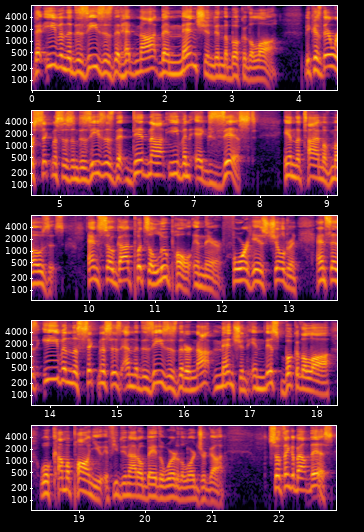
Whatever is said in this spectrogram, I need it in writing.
that even the diseases that had not been mentioned in the book of the law, because there were sicknesses and diseases that did not even exist in the time of Moses. And so God puts a loophole in there for his children and says, even the sicknesses and the diseases that are not mentioned in this book of the law will come upon you if you do not obey the word of the Lord your God. So think about this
